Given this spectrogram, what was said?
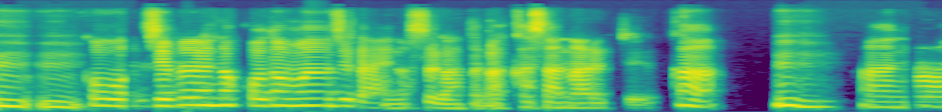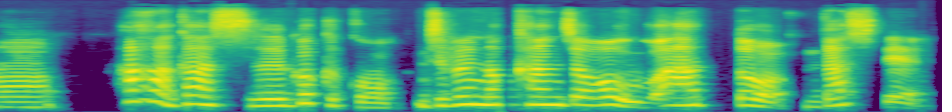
うんうん。こう自分の子供時代の姿が重なるというか、うん。あの、母がすごくこう、自分の感情をうわーっと出して、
